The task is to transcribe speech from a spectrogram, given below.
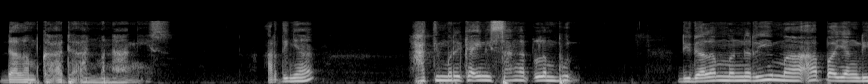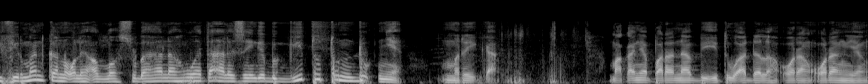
dalam keadaan menangis. Artinya hati mereka ini sangat lembut di dalam menerima apa yang difirmankan oleh Allah Subhanahu wa taala sehingga begitu tunduknya mereka makanya para nabi itu adalah orang-orang yang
